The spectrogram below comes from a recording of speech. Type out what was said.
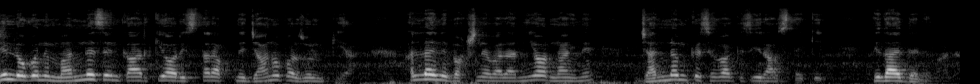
جن لوگوں نے ماننے سے انکار کیا اور اس طرح اپنے جانوں پر ظلم کیا، اللہ انہیں بخشنے والا نہیں اور نہ انہیں جہنم کے سوا کسی راستے کی ہدایت دینے والا۔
